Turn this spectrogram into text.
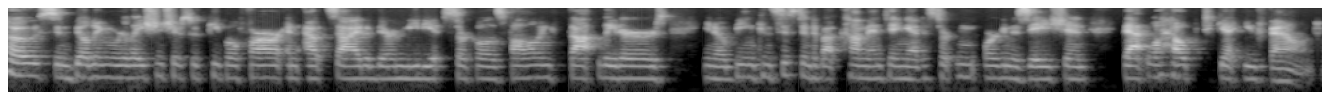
posts and building relationships with people far and outside of their immediate circles, following thought leaders, you know, being consistent about commenting at a certain organization that will help to get you found.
